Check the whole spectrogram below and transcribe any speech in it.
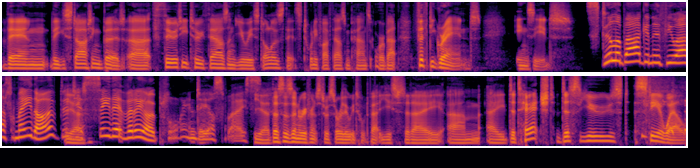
than the starting bid. Uh, 32,000 US dollars, that's 25,000 pounds, or about 50 grand NZ. Still a bargain if you ask me, though. Did Yeah. you see that video? Plenty of space. Yeah, this is in reference to a story that we talked about yesterday. Um, a detached, disused stairwell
